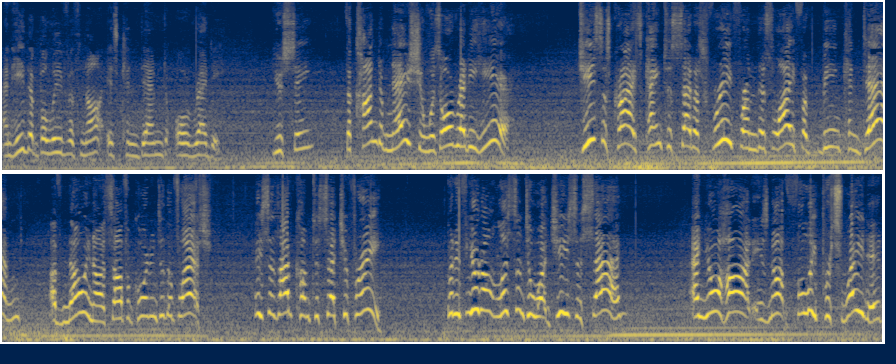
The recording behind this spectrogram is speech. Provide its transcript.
and he that believeth not is condemned already. You see, the condemnation was already here. Jesus Christ came to set us free from this life of being condemned, of knowing ourselves according to the flesh. He says, I've come to set you free. But if you don't listen to what Jesus said, and your heart is not fully persuaded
